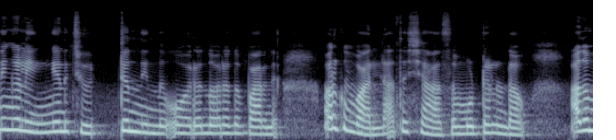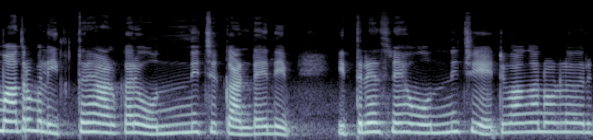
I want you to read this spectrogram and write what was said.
നിങ്ങൾ ഇങ്ങനെ ചുറ്റും നിന്ന് ഓരോന്നോരോന്ന് പറഞ്ഞ് അവർക്ക് വല്ലാത്ത ശ്വാസം മുട്ടലുണ്ടാവും. അതുമാത്രമല്ല ഇത്രയും ആൾക്കാരെ ഒന്നിച്ച് കണ്ടതിന്റെയും ഇത്രയും സ്നേഹം ഒന്നിച്ച് ഏറ്റുവാങ്ങാനുള്ള ഒരു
